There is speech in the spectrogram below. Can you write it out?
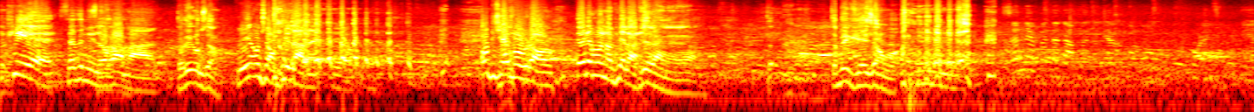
တစ်ခေတ်ရဲ့ဇသမင်လောကမှာတပည့်ဥစ္စာလင်းအောင်ဆောင်ဖြစ်လာတယ်။ဟုတ်တယ်မဟုတ်တော့တဲတဲ့ဘုံတော့ဖြစ်လာတပြယ်စ်လာတယ် တပည့်ခဲဆောင်ပေါ့ဇက်နဲ့ပတ်သက်တာမှန်တယ်အကုန်လုံးကိုယ်တိုင်စုပြီးရ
